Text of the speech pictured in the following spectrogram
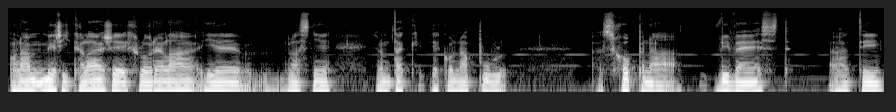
ona mi říkala, že chlorela je vlastně jenom tak jako napůl schopná vyvést ty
